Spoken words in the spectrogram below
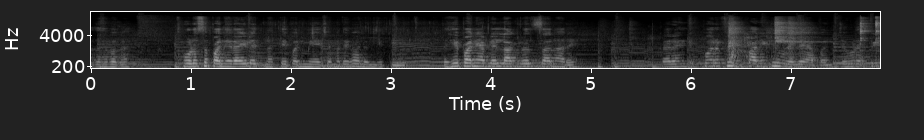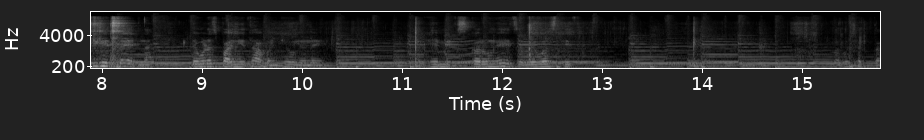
आता हे बघा. थोडंसं पाणी राहिलेत ना ते पण मी याच्यामध्ये घालून घेते. तर हे पाणी आपल्याला लागलंच जाणार आहे. कारण की परफेक्ट पाणी ठेवलेलं आहे आपण. जेवढं पीठ घेतलं आहेत ना तेवढंच पाणी इथं आपण ठेवलेलं आहे. हे मिक्स करून घ्यायचं व्यवस्थित. बघू शकता.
